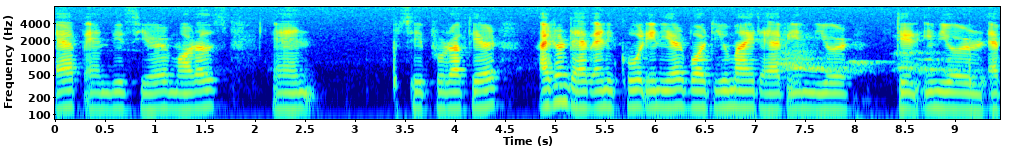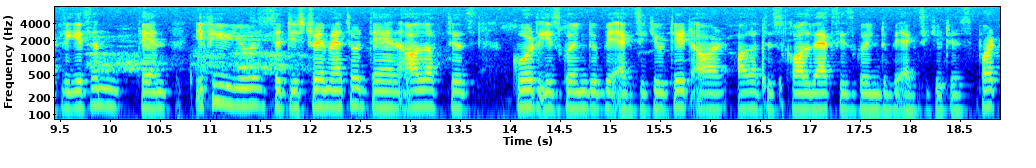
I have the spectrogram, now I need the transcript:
app and this here models and say product here. I don't have any code in here but you might have in your in your application. Then if you use the destroy method then all of this code is going to be executed or all of this callbacks is going to be executed. But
